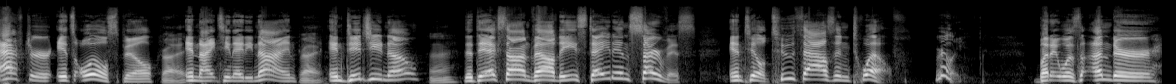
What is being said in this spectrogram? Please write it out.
after its oil spill Right. in 1989. Right. And did you know Huh? that the Exxon Valdez stayed in service until 2012? Really? But it was under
